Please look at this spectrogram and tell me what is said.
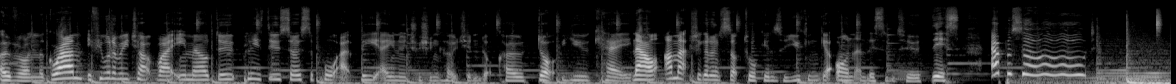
over on the gram. If you want to reach out via email, do please do so. Support at vanutritioncoaching.co.uk. Now, I'm actually going to stop talking so you can get on and listen to this episode.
